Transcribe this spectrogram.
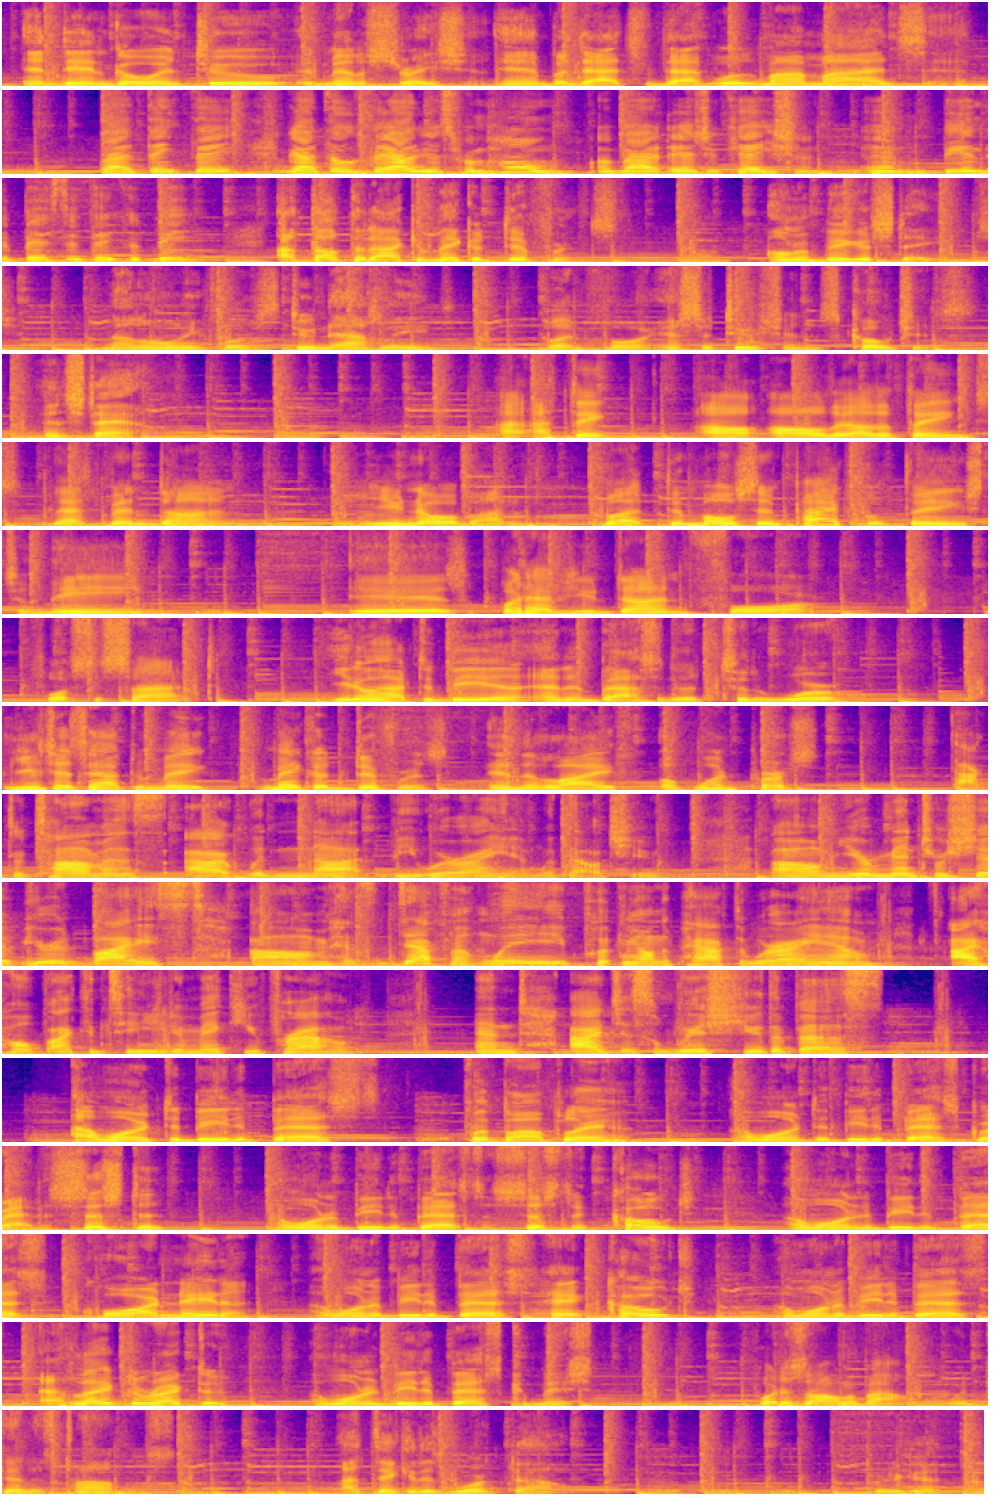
and then go into administration. And but that's that was my mindset. I think they got those values from home about education and being the best that they could be. I thought that I could make a difference on a bigger stage, not only for student athletes, but for institutions, coaches, and staff. I, I think all, all the other things that's been done, you know about them. But the most impactful things to me is what have you done for, for society? You don't have to be a, an ambassador to the world. You just have to make, make a difference in the life of one person. Dr. Thomas, I would not be where I am without you. Um, your mentorship, your advice um, has definitely put me on the path to where I am. I hope I continue to make you proud. And I just wish you the best. I wanted to be the best football player. I wanted to be the best grad assistant. I wanted to be the best assistant coach. I wanted to be the best coordinator. I want to be the best head coach. I want to be the best athletic director. I want to be the best commissioner. What it's all about with Dennis Thomas, I think it has worked out pretty good.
